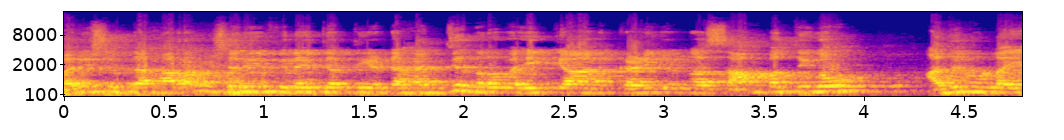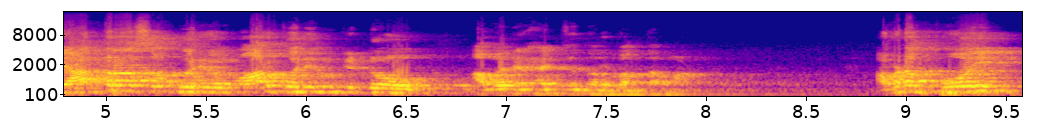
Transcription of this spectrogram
പരിശുദ്ധ ഹറം ഷരീഫിലേക്ക് എത്തിയിട്ട് ഹജ്ജ് നിർവഹിക്കാൻ കഴിയുന്ന സാമ്പത്തികവും അതിനുള്ള യാത്രാ സൗകര്യവും ആർക്കൊരു കിട്ടുമോ? അവന് ഹജ്ജ് നിർബന്ധമാണ്. അവിടെ പോയി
